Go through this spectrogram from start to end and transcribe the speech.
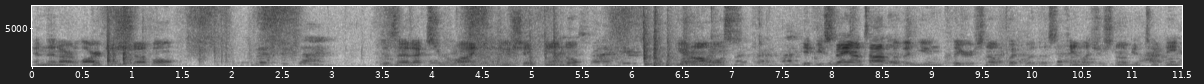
And then our largest shovel is that extra wide with a U-shaped handle. You can almost, if you stay on top of it, you can clear snow quick with this. You can't let your snow get too deep.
